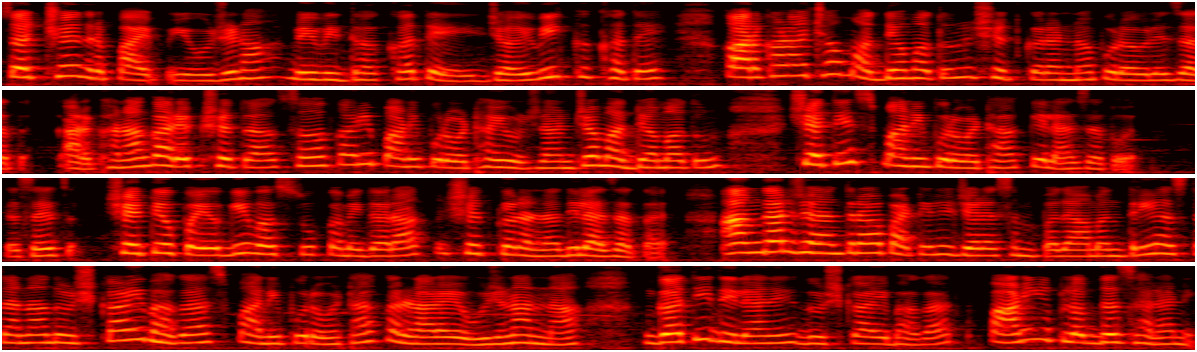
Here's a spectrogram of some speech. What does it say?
सच्छेद्र पाईप योजना विविध खते जैविक खते कारखान्याच्या माध्यमातून शेतकऱ्यांना पुरवले जातात. कारखाना कार्यक्षेत्रात सहकारी पाणी पुरवठा योजनांच्या माध्यमातून शेतीस पाणी पुरवठा केला जातोय. तसेच शेती उपयोगी वस्तू कमी दरात शेतकऱ्यांना दिल्या जात आहेत आमदार जयंतराव पाटील जलसंपदा मंत्री असताना दुष्काळी भागास पाणी पुरवठा करणाऱ्या योजनांना गती दिल्याने दुष्काळी भागात पाणी उपलब्ध झाल्याने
